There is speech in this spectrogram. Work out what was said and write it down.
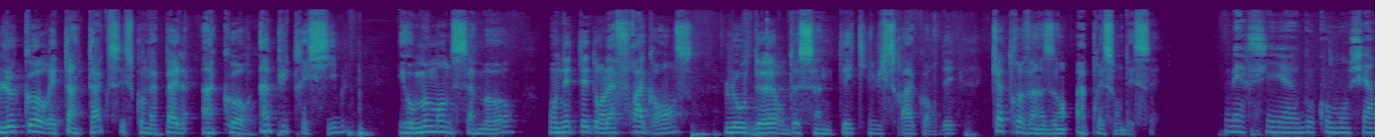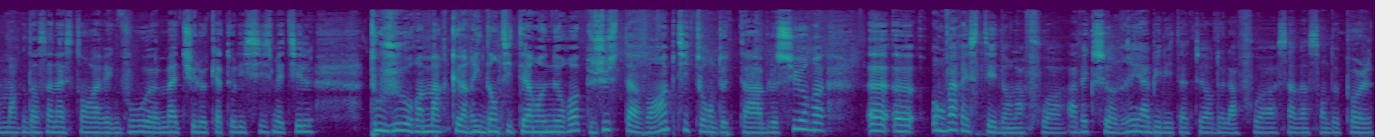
le corps est intact, c'est ce qu'on appelle un corps imputrescible, et au moment de sa mort, on était dans la fragrance, l'odeur de sainteté qui lui sera accordée 80 ans après son décès. Merci euh, beaucoup, mon cher Marc. Dans un instant avec vous, euh, Mathieu, le catholicisme est-il toujours un marqueur identitaire en Europe? Juste avant, un petit tour de table sur euh, on va rester dans la foi avec ce réhabilitateur de la foi, Saint-Vincent de Paul.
